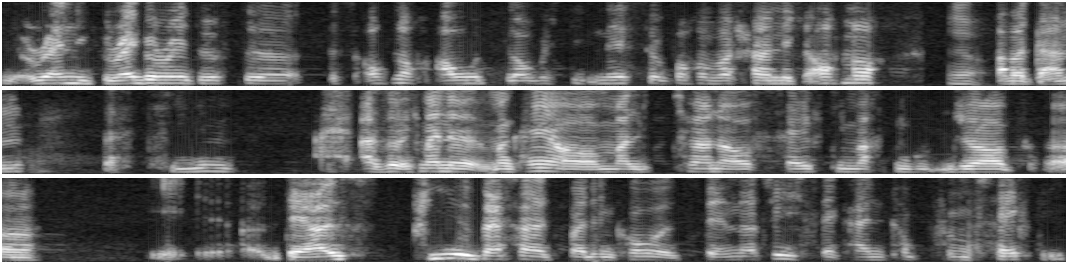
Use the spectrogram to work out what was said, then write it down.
Randy Gregory dürfte ist auch noch out, glaube ich, die nächste Woche wahrscheinlich auch noch. Ja. Aber dann das Team. Also ich meine, man kann ja auch mal Turner auf Safety macht einen guten Job. Äh, der ist viel besser als bei den Colts. Denn natürlich ist er kein Top 5 Safety.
